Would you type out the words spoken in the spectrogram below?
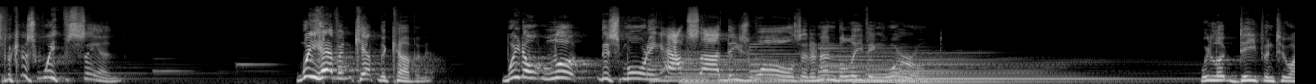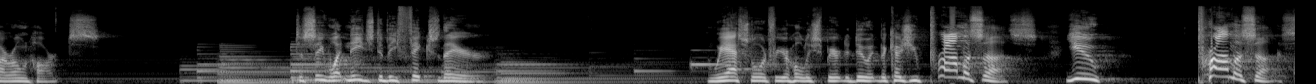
is because we've sinned. We haven't kept the covenant. We don't look this morning outside these walls at an unbelieving world. We look deep into our own hearts to see what needs to be fixed there. And we ask, Lord, for your Holy Spirit to do it because you promise us. You promise us.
